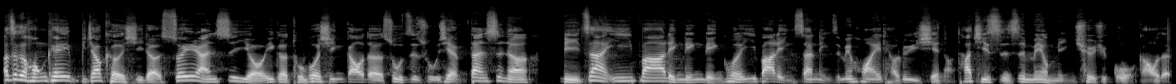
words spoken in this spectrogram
那这个红 K 比较可惜的，虽然是有一个突破新高的数字出现，但是呢，你在一八零零零或者一八零三零这边画一条绿线哦，它其实是没有明确去过高的。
